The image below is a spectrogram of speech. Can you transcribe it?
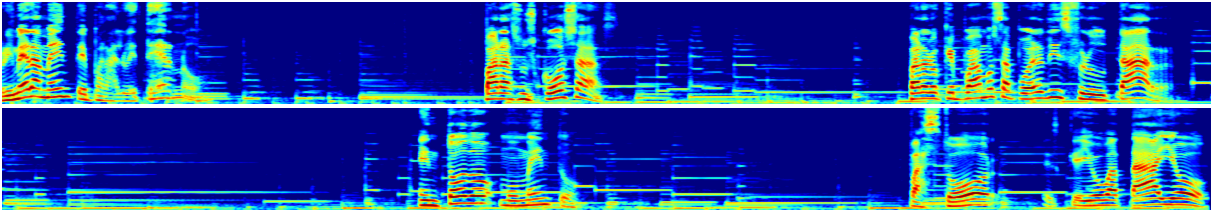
Primeramente para lo eterno. Para sus cosas. Para lo que vamos a poder disfrutar en todo momento. Pastor, es que yo batallo.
